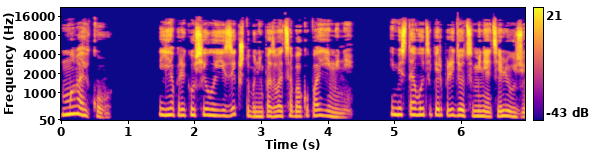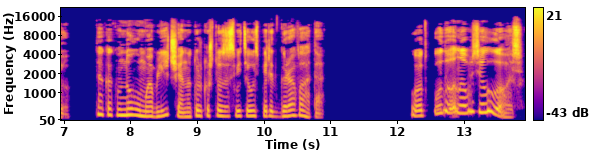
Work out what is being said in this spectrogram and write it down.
Майку. Я прикусила язык, чтобы не позвать собаку по имени. И без того теперь придется менять иллюзию, так как в новом обличье она только что засветилась перед Горовато. «Откуда она взялась?»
